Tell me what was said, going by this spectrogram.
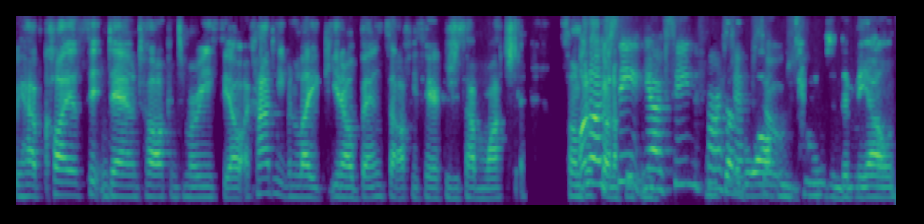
we have Kyle sitting down talking to Mauricio. I can't even like, you know, bounce off his hair because you just haven't watched it. So I'm oh, no, just I've seen. Yeah, I've seen the first gonna go off on episode. a tangent of my own.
